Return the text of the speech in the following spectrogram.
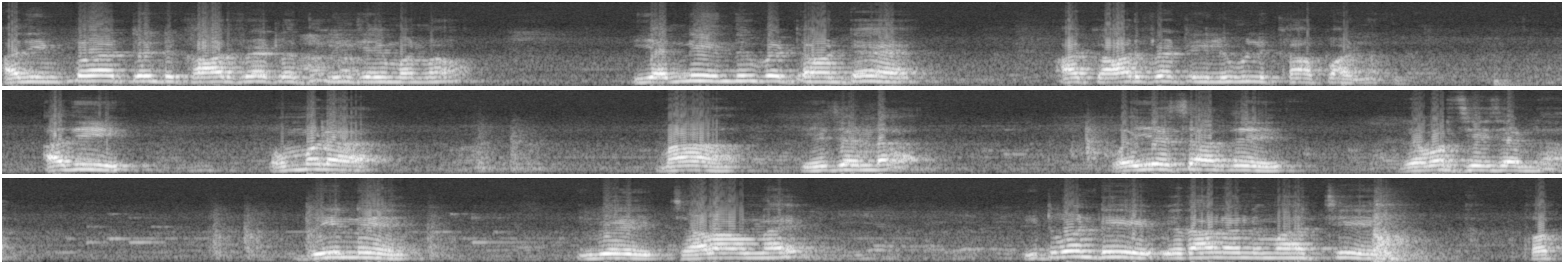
అది ఇంపార్టెంట్ కార్పొరేట్లో తెలియజేయమన్నాం. ఇవన్నీ ఎందుకు పెట్టామంటే ఆ కార్పొరేట్ ఇలువుల్ని కాపాడినది. అది ఉమ్మడ మా ఏజెండా వైఎస్ఆర్ది రివర్స్ ఏజెండా. దీన్ని ఇవి చాలా ఉన్నాయి. ఇటువంటి విధానాన్ని మార్చి కొత్త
